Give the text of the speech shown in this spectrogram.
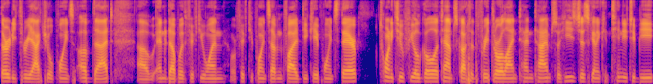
33 actual points of that. Uh, ended up with 51 or 50.75 DK points there. 22 field goal attempts, got to the free throw line 10 times. So he's just going to continue to be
